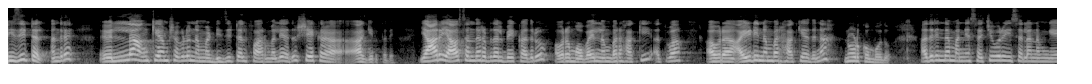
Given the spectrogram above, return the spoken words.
ಡಿಜಿಟಲ್ ಅಂದರೆ ಎಲ್ಲ ಅಂಕಿಅಂಶಗಳು ನಮ್ಮ ಡಿಜಿಟಲ್ ಫಾರ್ಮಲ್ಲಿ ಅದು ಶೇಖರ ಆಗಿರ್ತದೆ. ಯಾರು ಯಾವ ಸಂದರ್ಭದಲ್ಲಿ ಬೇಕಾದರೂ ಅವರ ಮೊಬೈಲ್ ನಂಬರ್ ಹಾಕಿ ಅಥವಾ ಅವರ ಐ ಡಿ ನಂಬರ್ ಹಾಕಿ ಅದನ್ನು ನೋಡ್ಕೊಬೋದು. ಅದರಿಂದ ಮಾನ್ಯ ಸಚಿವರು ಈ ಸಲ ನಮಗೆ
